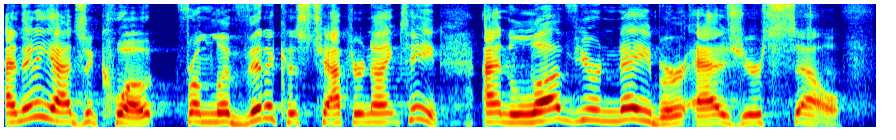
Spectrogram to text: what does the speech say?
And then he adds a quote from Leviticus chapter 19 and love your neighbor as yourself.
